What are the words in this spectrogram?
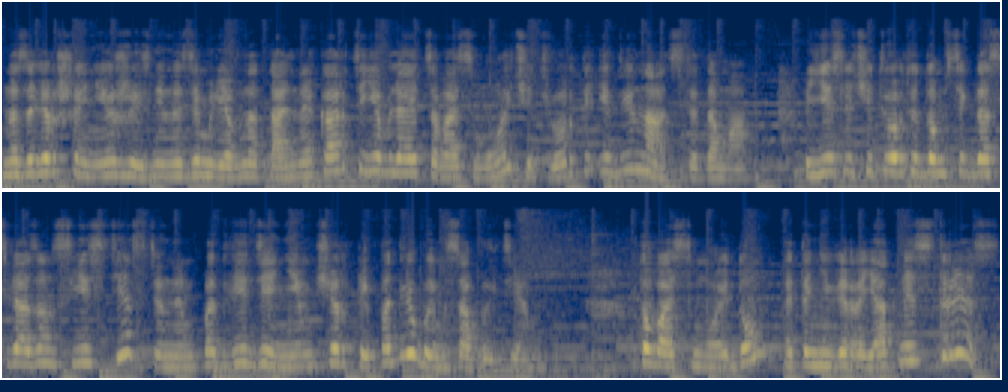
на завершение жизни на Земле в натальной карте являются 8, 4 и 12 дома – если четвертый дом всегда связан с естественным подведением черты под любым событием, то восьмой дом – это невероятный стресс,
